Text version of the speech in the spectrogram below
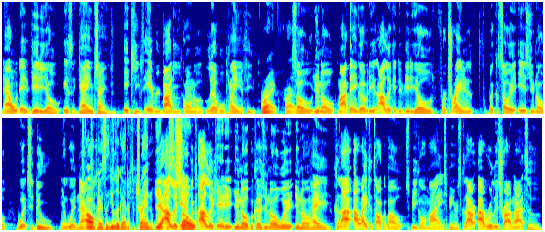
now with that video it's a game changer it keeps everybody on a level playing field Right. Right. so you know, my thing of it is, I look at the videos for training because so it is you know what to do and what not. Oh, to okay, so you look at it for training. Yeah, I look So- at it. I look at it, you know, because you know what, you know, hey, because I, I like to talk about speak on my experience because I I really try not to.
